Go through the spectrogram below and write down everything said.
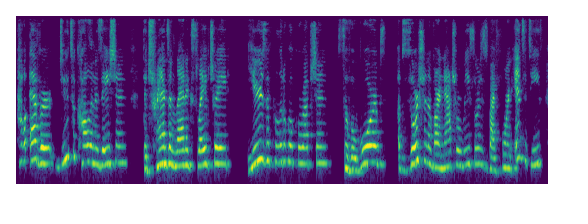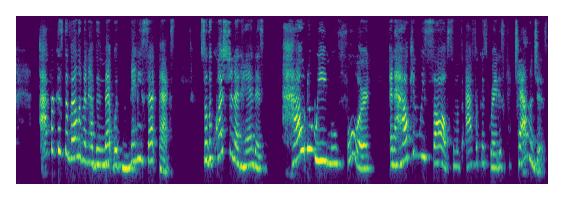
However, due to colonization, the transatlantic slave trade, years of political corruption, civil wars, absorption of our natural resources by foreign entities, Africa's development have been met with many setbacks. So the question at hand is, how do we move forward and how can we solve some of Africa's greatest challenges?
